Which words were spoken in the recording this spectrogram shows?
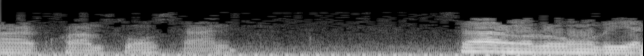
ณาความสงสาร สร้างโรงเรียน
